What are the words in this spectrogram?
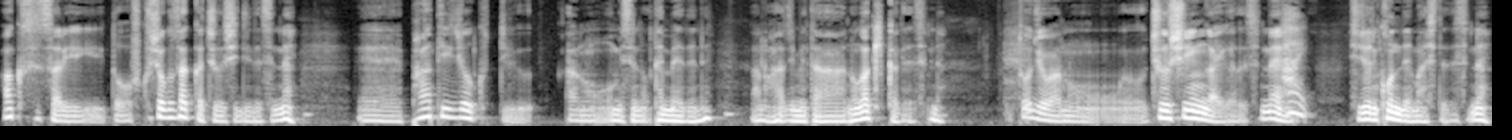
アクセサリーと服飾雑貨中心にですね、えー、パーティージョークっていうあのお店の店名でねあの始めたのがきっかけですね。当時はあの中心街がですね、はい、非常に混んでましてですね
